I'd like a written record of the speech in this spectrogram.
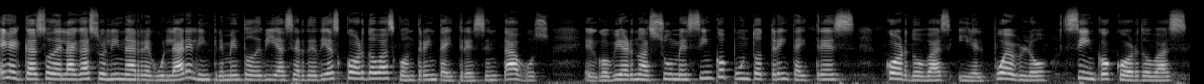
En el caso de la gasolina regular, el incremento debía ser de 10 córdobas con 33 centavos. El gobierno asume 5.33 córdobas y el pueblo 5 córdobas.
